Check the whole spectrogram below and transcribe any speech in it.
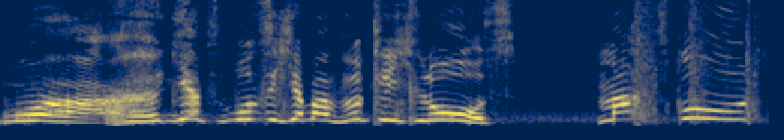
Boah, jetzt muss ich aber wirklich los. Macht's gut.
